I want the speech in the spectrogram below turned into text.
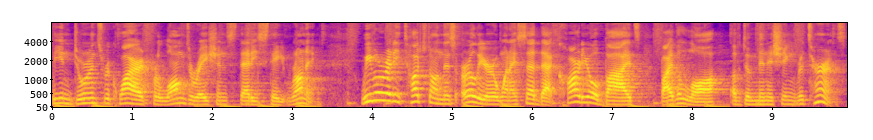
the endurance required for long duration, steady state running. We've already touched on this earlier when I said that cardio abides by the law of diminishing returns.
